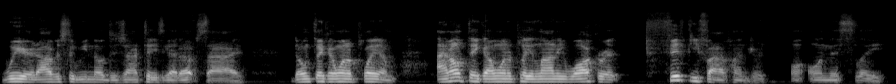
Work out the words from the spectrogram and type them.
weird. Obviously, we know Dejounte's got upside. Don't think I want to play him. I don't think I want to play Lonnie Walker at 5,500 on, on this slate.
